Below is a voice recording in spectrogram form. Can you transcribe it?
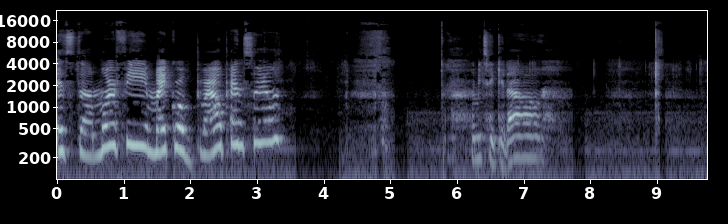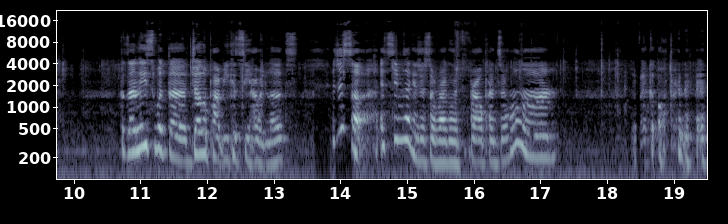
is the Morphe Micro Brow Pencil. Let me take it out. Because at least with the Jello Pop, you can see how it looks. It's just a, it seems like it's just a regular brow pencil. Hold on. If I could open it.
